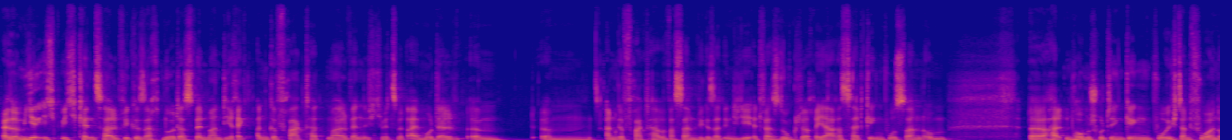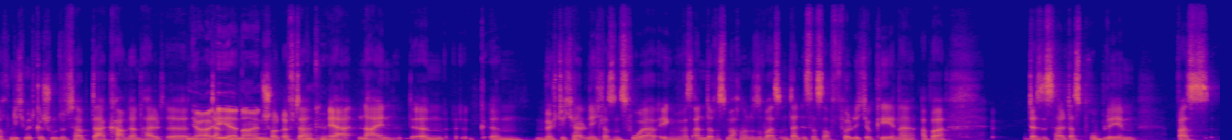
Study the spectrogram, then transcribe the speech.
also mir, ich, ich kenne es halt, wie gesagt, nur, dass wenn man direkt angefragt hat, mal, wenn ich jetzt mit einem Modell ähm, ähm, angefragt habe, was dann, wie gesagt, in die etwas dunklere Jahreszeit ging, wo es dann um äh, halt ein Home-Shooting ging, wo ich dann vorher noch nicht mitgeshootet habe, da kam dann halt äh, ja, dann eher nein. schon öfter, okay. eher nein, ähm, ähm, möchte ich halt nicht, lass uns vorher irgendwie was anderes machen oder sowas und dann ist das auch völlig okay, ne? Aber das ist halt das Problem, was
